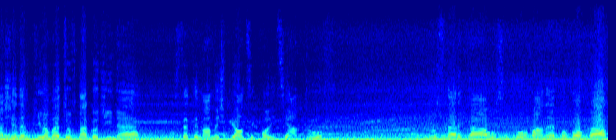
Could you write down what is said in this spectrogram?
Dwadzieścia siedem km na godzinę. Niestety mamy śpiących policjantów. Lusterka usytuowane po bokach.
